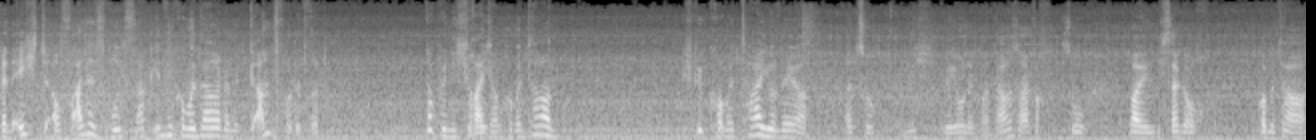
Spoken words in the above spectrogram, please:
wenn echt auf alles, wo ich sage, in die Kommentare damit geantwortet wird, da bin ich reich an Kommentaren. Ich bin Kommentarionär. Also nicht Millionen Kommentare, sondern einfach so, weil ich sage auch Kommentar,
